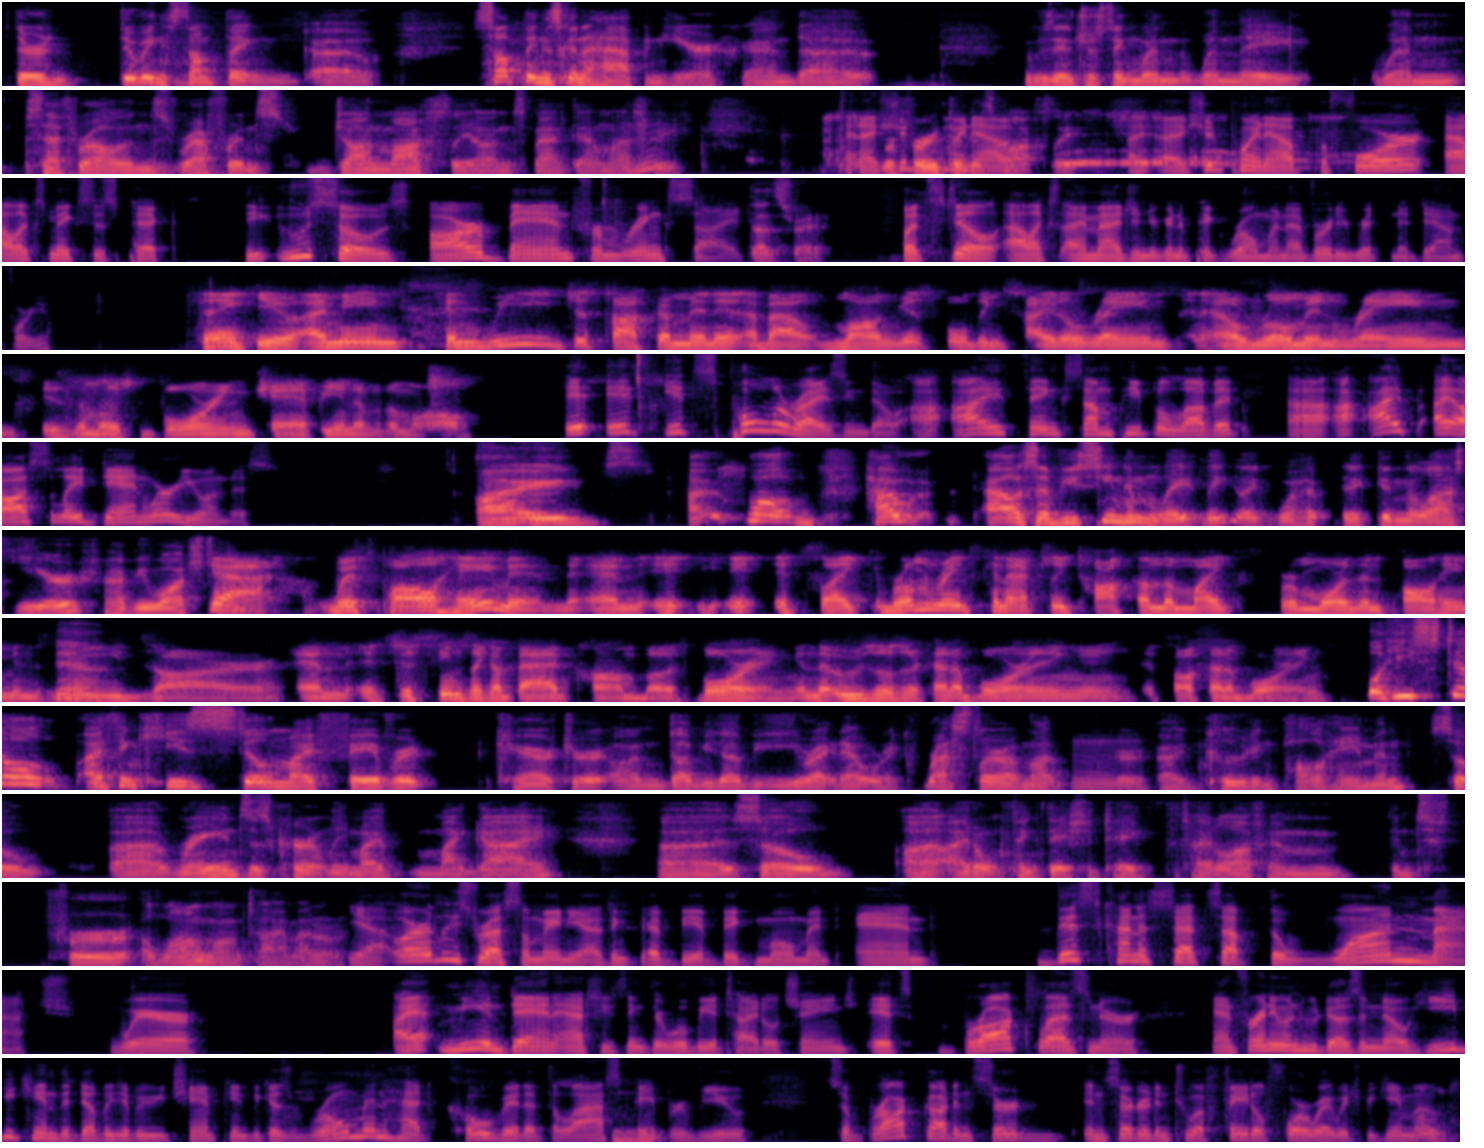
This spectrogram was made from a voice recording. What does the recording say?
they're doing something. Uh, something's going to happen here, and uh, it was interesting when when they when Seth Rollins referenced Jon Moxley on SmackDown last Mhm. week, And I should point out, I, I should point out before Alex makes his pick, the Usos are banned from ringside. That's right. But still, Alex, I imagine you're going to pick Roman. I've already written it down for you. Thank you. I mean, can we just talk a minute about longest holding title reigns and how Roman Reigns is the most boring champion of them all? It, it it's polarizing though. I, I think some people love it. Uh, I, I I oscillate. Dan, where are you on this? I, I well, how Alex? Have you seen him lately? Like what? Like in the last year? Have you watched? him? Yeah, with Paul Heyman, and it, it, it's like Roman Reigns can actually talk on the mic for more than Paul Heyman's Yeah. needs are, and it just seems like a bad combo. It's boring, and the Usos are kind of boring, and it's all kind of boring. Well, he's still. I think he's still my favorite character on WWE right now, or like wrestler. I'm not uh, including Paul Heyman. So uh, Reigns is currently my my guy. Uh, so uh, I don't think they should take the title off him in t- for a long, long time. I don't. Yeah, or at least WrestleMania. I think that'd be a big moment. And this kind of sets up the one match where I, me and Dan actually think there will be a title change. It's Brock Lesnar. And for anyone who doesn't know, he became the WWE champion because Roman had COVID at the last Mhm. pay per view. So Brock got inserted inserted into a fatal four way, which became a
